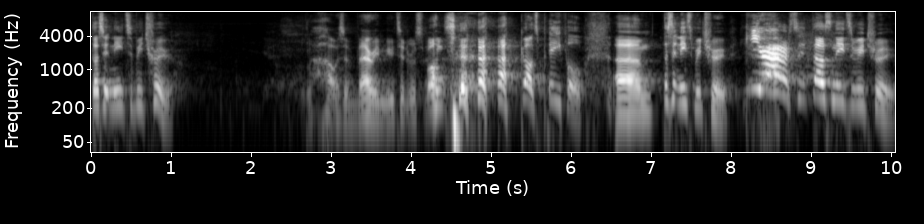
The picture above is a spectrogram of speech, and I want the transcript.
Does it need to be true? that was a very muted response. God's people. Um, does it need to be true? Yes, it does need to be true.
